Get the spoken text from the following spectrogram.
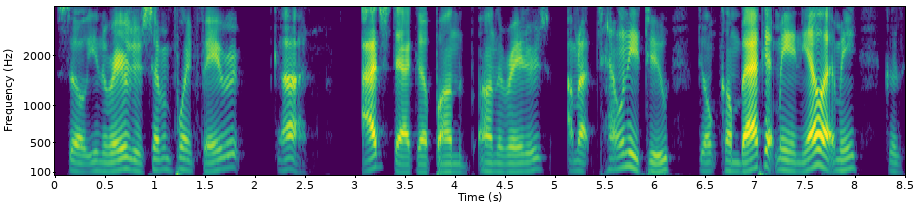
So, you know, Raiders are a seven point favorite. God, I'd stack up on the on the Raiders. I'm not telling you to. Don't come back at me and yell at me because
